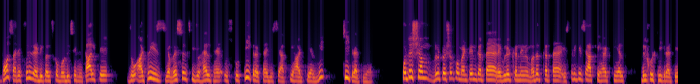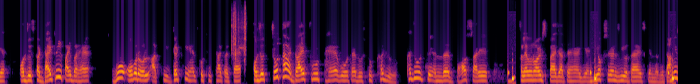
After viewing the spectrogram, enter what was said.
बहुत सारे फ्री रेडिकल्स को बॉडी से निकाल के जो आर्टरीज या वेसल्स की जो हेल्थ है, उसको ठीक रखता है, जिससे आपकी हार्ट की हेल्थ भी ठीक रहती है। पोटेशियम ब्लड प्रेशर को मेंटेन करता है रेगुलेट करने में मदद करता है, इस तरीके से आपकी हार्ट की हेल्थ बिल्कुल ठीक रहती है। और जो इसका डाइटरी फाइबर है, वो ओवरऑल आपकी गट की हेल्थ को ठीक ठाक रखता है। और जो चौथा ड्राई फ्रूट है, वो होता है दोस्तों खजूर। खजूर के अंदर बहुत सारे फ्लेवोनॉइड्स पाए जाते हैं, ये एंटीऑक्सीडेंट्स भी होता है, इसके अंदर विटामिन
